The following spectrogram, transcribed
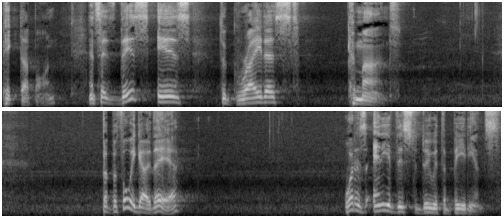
picked up on and says this is the greatest command. But before we go there, what has any of this to do with obedience?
